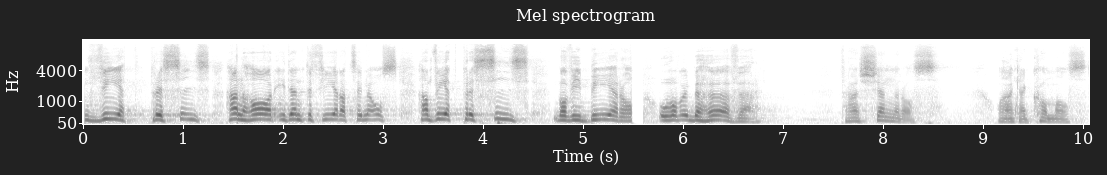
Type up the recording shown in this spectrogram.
han vet precis, han har identifierat sig med oss. Han vet precis vad vi ber om och vad vi behöver. För han känner oss och han kan komma oss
